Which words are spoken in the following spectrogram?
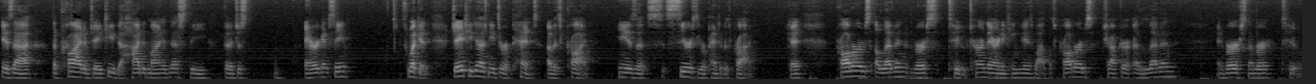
is that the pride of JT, the high-mindedness, the the just arrogancy, it's wicked. JT does need to repent of his pride. He needs to seriously repent of his pride. Okay. Proverbs 11 verse 2. Turn there in the King James Bibles. Proverbs chapter 11 and verse number 2.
